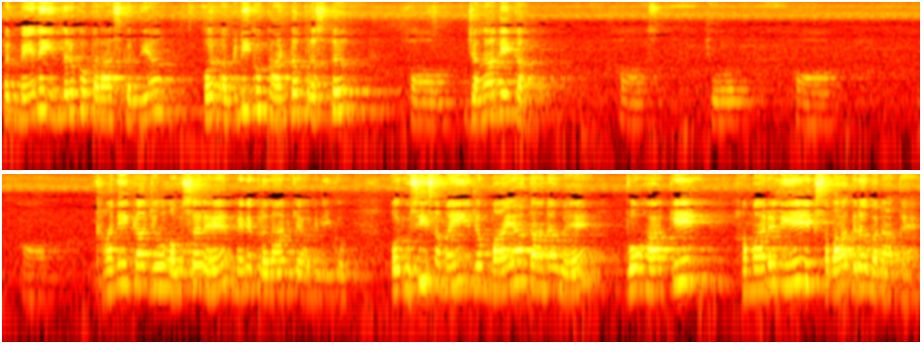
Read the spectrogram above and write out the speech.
पर मैंने इंद्र को परास्त कर दिया और अग्नि को कांडव प्रस्त जलाने का जो खाने का जो अवसर है मैंने प्रदान किया अग्नि को। और उसी समय जो माया दानव है, वो आके हमारे लिए एक सभाग्रह बनाता है।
